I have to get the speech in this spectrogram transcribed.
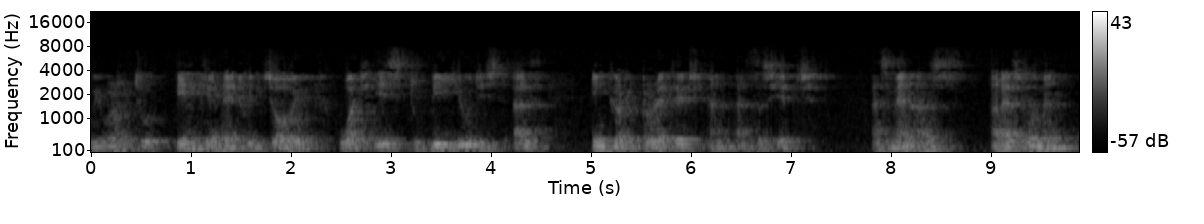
We want to incarnate with joy what is to be Eudist as incorporated and associate, as men as, and as women,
